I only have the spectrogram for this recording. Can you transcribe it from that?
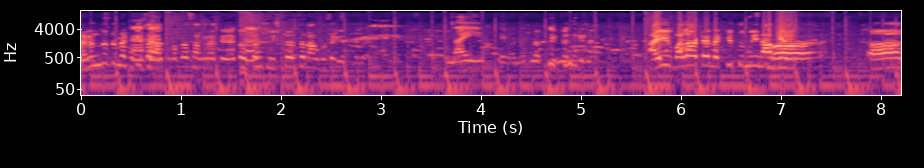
आनंद तर नक्कीच आहे. आज मकर संक्रांती आहे. तसंच मिस्टरचं नाव कुठे घेतलं? काय? नाही नक्की नक्की नक्की. आई मला वाटतं नक्की तुम्ही नाव घ्या. अं,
